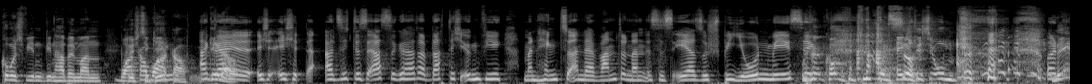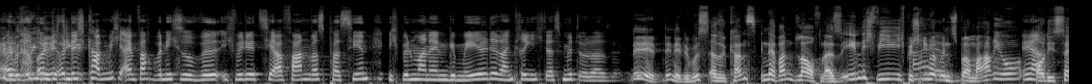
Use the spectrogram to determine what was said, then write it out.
komisch wie ein, wie ein Hampelmann durch Waka die Gegend. waka. Ah, Genau. geil. Ich, ich, als ich das erste gehört habe, dachte ich irgendwie, man hängt so an der Wand und dann ist es eher so spionmäßig. Dann kommt ein Typ und hängt dich um. Und, Nee, und, und richtige- ich kann mich einfach, wenn ich so will, ich will jetzt hier erfahren, was passiert, ich bin mal in ein Gemälde, dann kriege ich das mit oder so. Nee, nee, nee, du bist, also du kannst in der Wand laufen. Also ähnlich wie ich beschrieben Ah, habe in. Super Mario Ja. Odyssey,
